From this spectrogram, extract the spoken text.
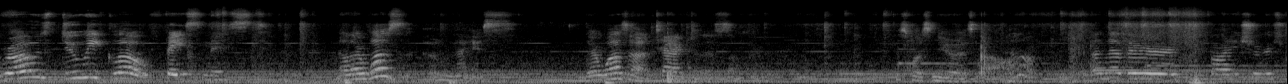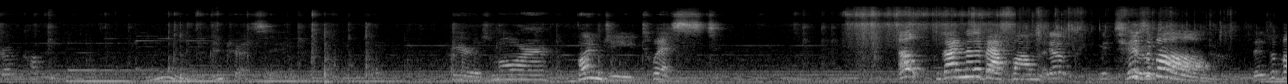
Rose Dewy Glow Face Mist. Now there was oh nice. There was a tag to this somewhere. This was new as well. Oh. Another body sugar scrub coffee. Hmm, interesting. Here's more bungee twist. Oh, got another bath bomb. Yep, me too. Visible! Visible!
